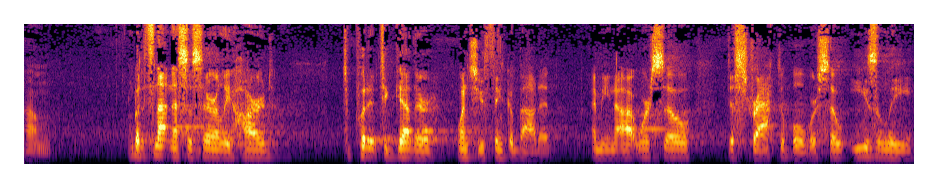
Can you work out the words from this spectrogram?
Um, but it's not necessarily hard to put it together once you think about it. I mean, uh, we're so distractible, we're so easily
